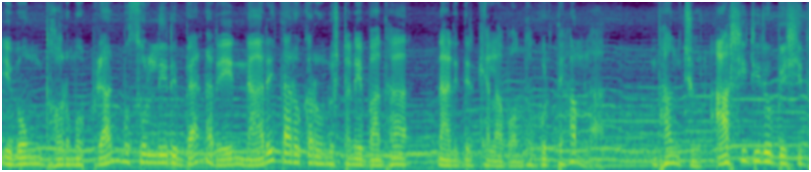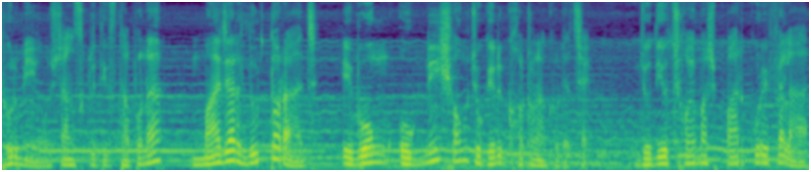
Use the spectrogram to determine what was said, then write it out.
এবং ধর্মপ্রাণ মুসল্লির ব্যানারে নারী তারকার অনুষ্ঠানে বাধা, নারীদের খেলা বন্ধ করতে হামলা। ভাঙচুর, আশিটিরও বেশি ধর্মীয় সাংস্কৃতিক স্থাপনা, মাজার লুটতরাজ এবং অগ্নি সংযোগের ঘটনা ঘটেছে। যদিও ছয় মাস পার করে ফেলা,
